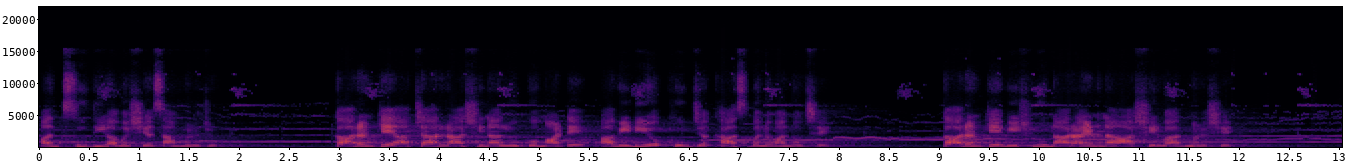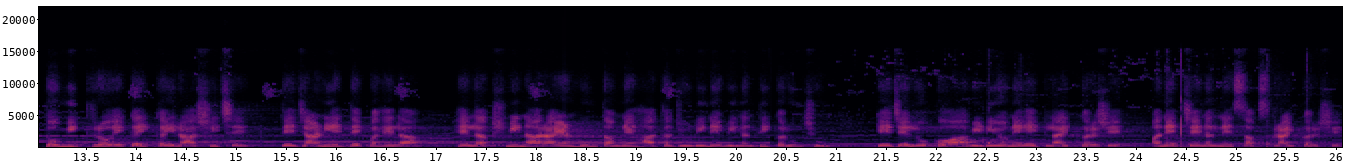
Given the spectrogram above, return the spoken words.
અંત સુધી અવશ્ય સાંભળજો. કારણ કે આ ચાર રાશિના લોકો માટે આ વીડિયો ખૂબ જ ખાસ બનવાનો છે. કારણ કે વિષ્ણુ નારાયણના આશીર્વાદ મળશે. તો મિત્રો, એ કઈ કઈ રાશિ છે તે જાણીએ તે પહેલા હે લક્ષ્મી નારાયણ હું તમને હાથ જોડીને વિનંતી કરું છું કે જે લોકો આ વિડીયોને એક લાઈક કરશે અને ચેનલને સબસ્ક્રાઇબ કરશે.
